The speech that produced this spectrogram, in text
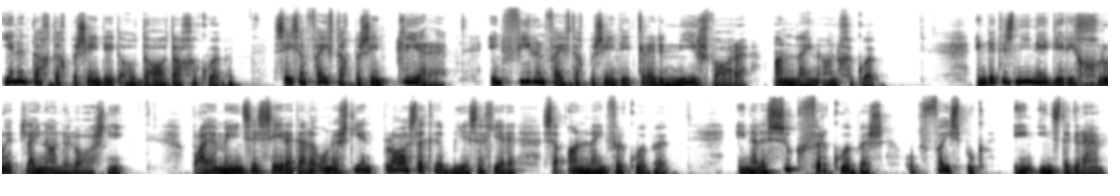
81% het al data gekoop. 56% klere en 54% het kredietniersware aanlyn aangekoop. En dit is nie net deur die groot kleinhandelaars nie. Baie mense sê dat hulle ondersteun plaaslike besighede se aanlyn verkope en hulle soek verkopers op Facebook en Instagram.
